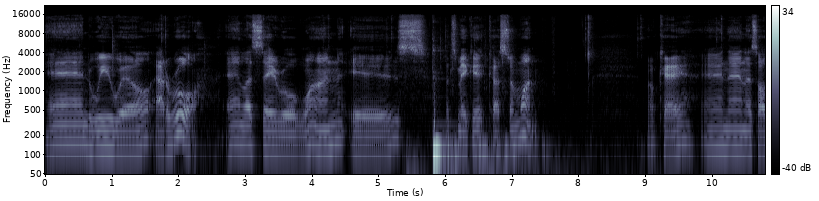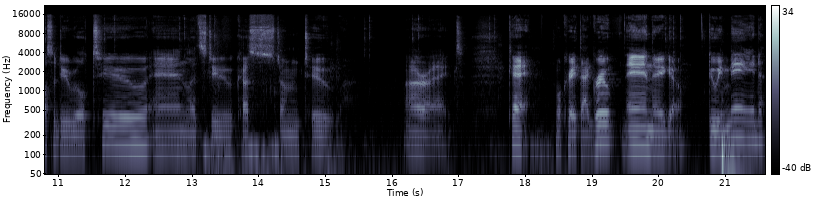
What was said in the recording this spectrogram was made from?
and we will add a rule. And let's say rule one is, let's make it custom one. Okay, and then let's also do rule two, and let's do custom two. All right. Okay, we'll create that group, and there you go. GUI made.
